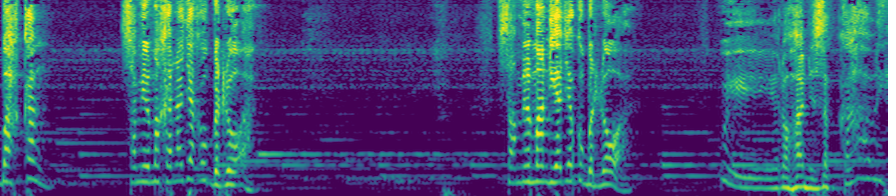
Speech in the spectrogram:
Bahkan sambil makan aja aku berdoa. Sambil mandi aja aku berdoa. Wih, rohani sekali.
